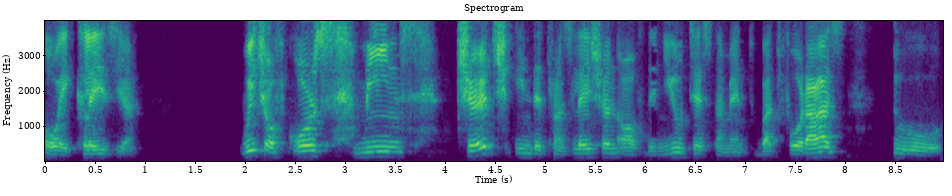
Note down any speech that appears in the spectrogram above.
or ecclesia, which of course means church in the translation of the New Testament. But for us to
